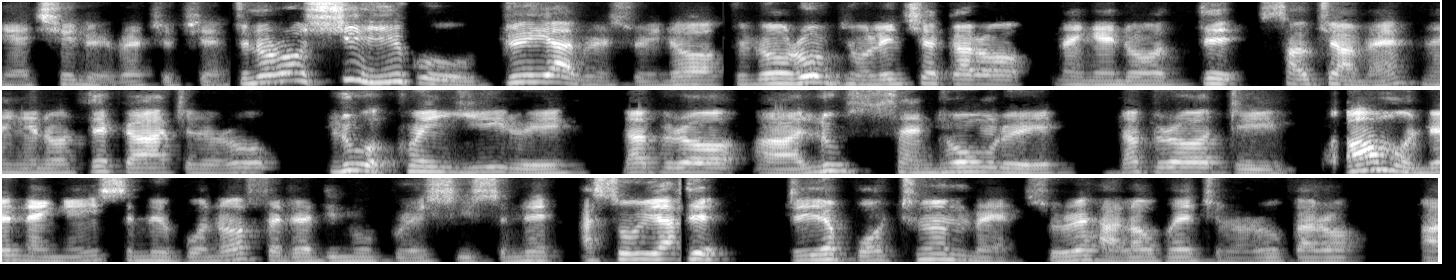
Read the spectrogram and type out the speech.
ငယ်ချင်းတွေပဲဖြစ်ဖြစ်ကျွန်တော်တို့ရှေ့ရေးကိုတွေးရမယ်ဆိုရင်တော့ကျွန်တော်တို့မျှော်လင့်ချက်ကတော့နိုင်ငံတော်တစ်စောက်ကြမယ်နိုင်ငံတော်တစ်ကကျွန်တော်တို့ လူအခွင့်အရေးတွေနောက်ပြီးတော့အာလူစံထုံးတွေနောက်ပြီးတော့ဒီအောင်းမွန်တဲ့နိုင်ငံရေးစနစ်ပေါ့နော် Federal Democracy စနစ်အစိုးရတစ်ဒီရပေါ်ထွန်းမယ်ဆိုတဲ့ဟာလောက်ပဲကျွန်တော်တို့ကတော့အာ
